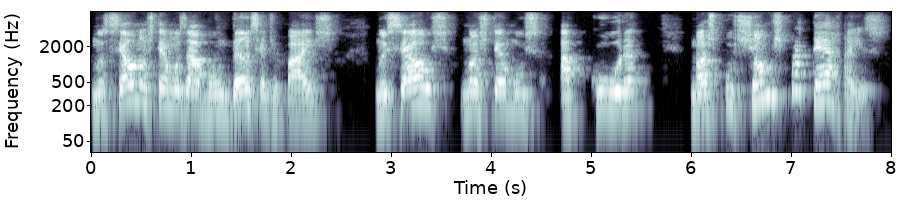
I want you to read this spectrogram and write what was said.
No céu nós temos a abundância de paz, nos céus nós temos a cura, nós puxamos para a terra isso.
